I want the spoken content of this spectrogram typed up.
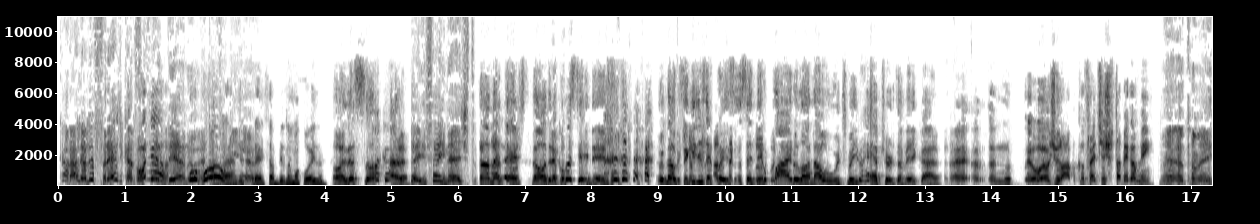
Caralho, olha o Fred, cara. Se Olha! perdendo. Uhul! É Top É, Gear. Fred sabendo alguma coisa. Olha só, cara. Isso é inédito. Não, não é inédito, não, André. Como assim é inédito? Não, o que você quis dizer com isso? Eu acertei o Pyro lá na última e o Rapture também, cara. É, eu, eu, eu jurava que o Fred ia chutar Mega Man. É, eu também.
